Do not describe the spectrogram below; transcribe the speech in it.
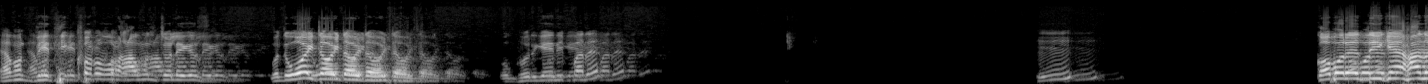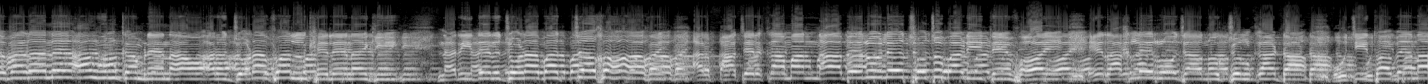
এখন ব্যতিক্রম ওর আঙুল চলে গেছে। বলতে, ওইটা ওইটা ওইটা ওইটা ওইটা। ও ঘুরে গিয়ে নি পারে। হুম? কবরের দিকে হাত বাড়ালে আঙুল কামড়ে নাও আর জোড়া ফল খেলে নাকি? নারীদের জোড়া বাচ্চা হয় আর পাঁচের কামান না বেরুলে ছোট বাড়িতে ভয়। এ রাখলে রোজা নখ চুল কাটা উচিত হবে না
